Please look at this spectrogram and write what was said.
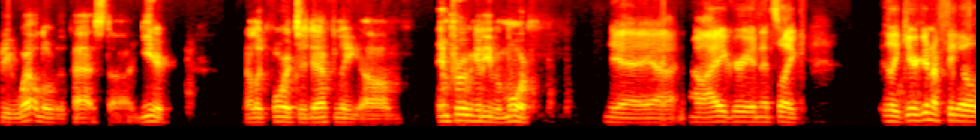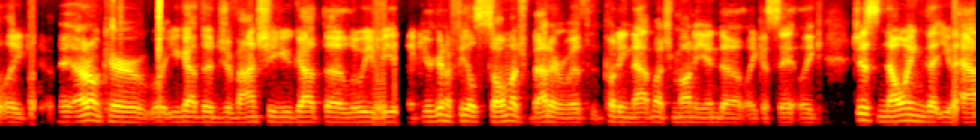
pretty well over the past uh, year. I look forward to definitely um, improving it even more. Yeah, yeah. No, I agree. And it's like, like you're gonna feel like I don't care what you got the Givenchy, you got the Louis V. Like you're gonna feel so much better with putting that much money into like a say like just knowing that you have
